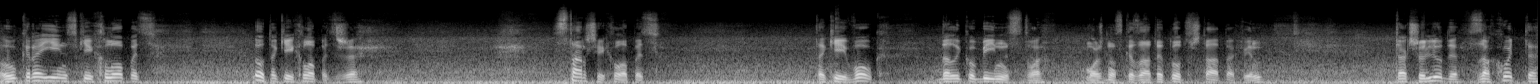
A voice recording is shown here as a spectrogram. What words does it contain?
Український хлопець. Ну, такий хлопець вже. Старший хлопець. Такий вовк далекобійництва, можна сказати, тут в Штатах він. Так що люди, заходьте,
